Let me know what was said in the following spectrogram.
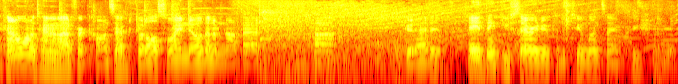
I kind of want to time him out for concept, but also I know that I'm not that uh, good at it. Hey, thank you, Sarah New, for the two months. I appreciate it.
